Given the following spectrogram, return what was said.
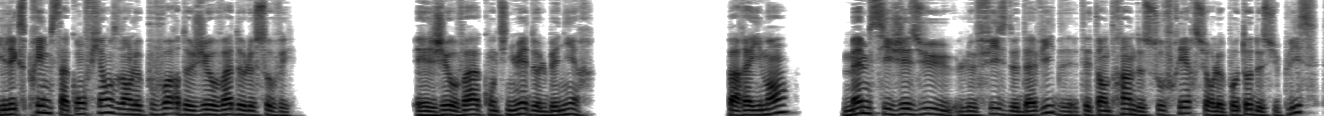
il exprime sa confiance dans le pouvoir de Jéhovah de le sauver. Et Jéhovah a continué de le bénir. Pareillement, même si Jésus, le fils de David, était en train de souffrir sur le poteau de supplice,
